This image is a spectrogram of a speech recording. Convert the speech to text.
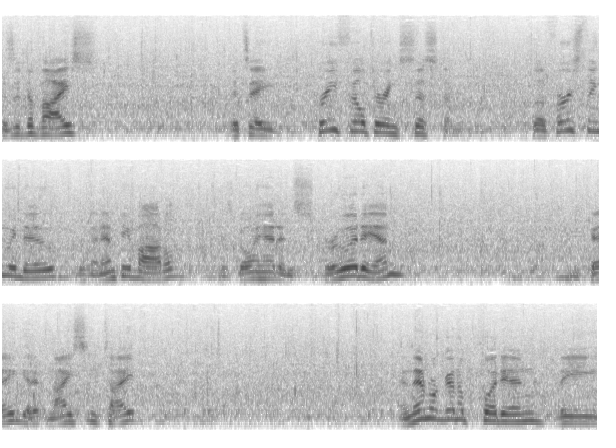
is a device. It's a pre-filtering system. So the first thing we do with an empty bottle is go ahead and screw it in. Okay, get it nice and tight. And then we're going to put in the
